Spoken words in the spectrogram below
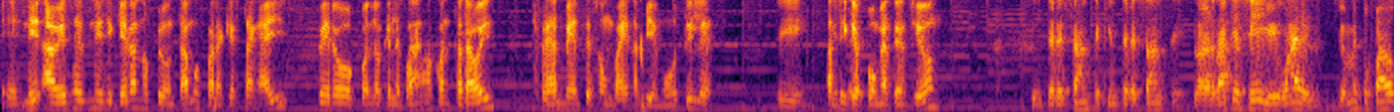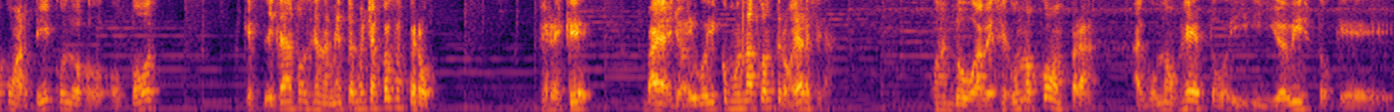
Eh, a veces ni siquiera nos preguntamos para qué están ahí, pero con lo que les vamos a contar hoy, realmente son vainas bien útiles. Sí. Así que ponga atención. Qué interesante, qué interesante. La verdad que sí, yo igual, yo me he topado con artículos o, posts que explican el funcionamiento de muchas cosas, pero, pero es que, vaya, yo ahí voy como una controversia. Cuando a veces uno compra algún objeto y, yo he visto que,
